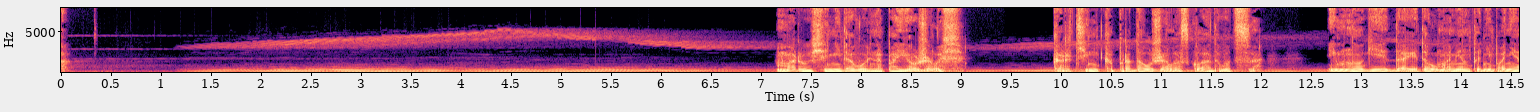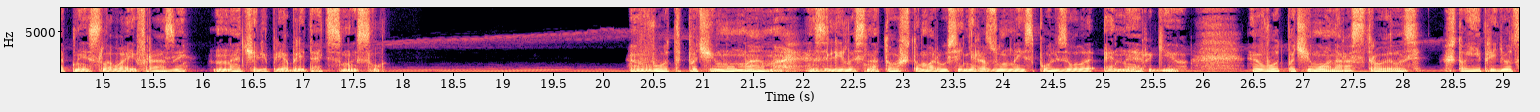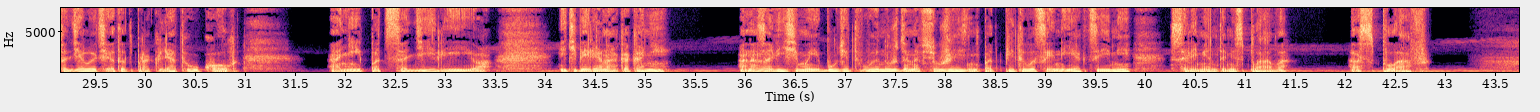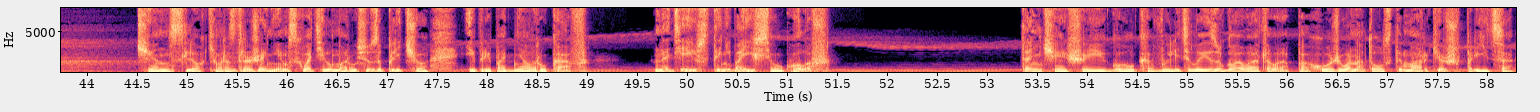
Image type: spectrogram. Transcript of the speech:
Маруся недовольно поежилась. Картинка продолжала складываться, и многие до этого момента непонятные слова и фразы начали приобретать смысл. Вот почему мама злилась на то, что Маруся неразумно использовала энергию. Вот почему она расстроилась, что ей придется делать этот проклятый укол. Они подсадили ее, и теперь она как они. Она зависима и будет вынуждена всю жизнь подпитываться инъекциями с элементами сплава. А сплав... Чен с легким раздражением схватил Марусю за плечо и приподнял рукав – Надеюсь, ты не боишься уколов?» Тончайшая иголка вылетела из угловатого, похожего на толстый маркер шприца,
